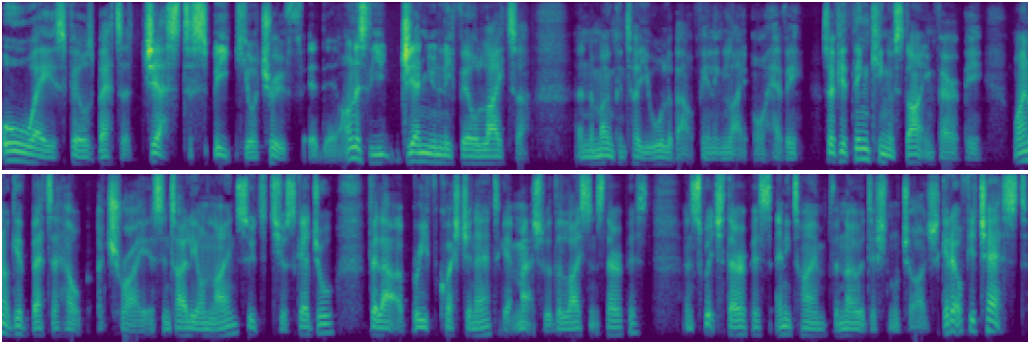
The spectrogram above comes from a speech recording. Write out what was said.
always feels better just to speak your truth. It, it- honestly, you genuinely feel lighter. And the Ramon can tell you all about feeling light or heavy. So if you're thinking of starting therapy, why not give BetterHelp a try? It's entirely online, suited to your schedule. Fill out a brief questionnaire to get matched with a licensed therapist and switch therapists anytime for no additional charge. Get it off your chest.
